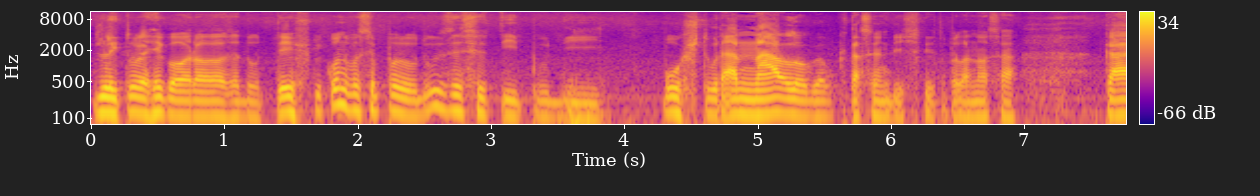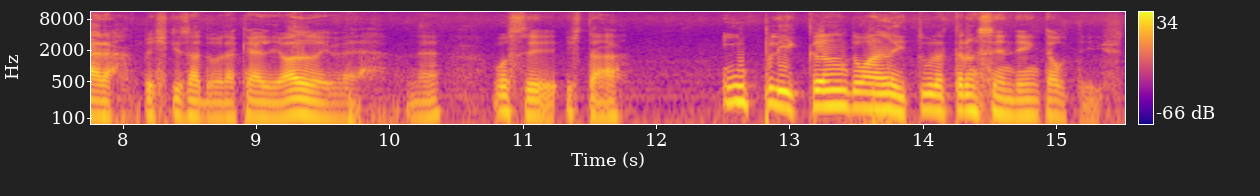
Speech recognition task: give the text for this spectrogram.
de leitura rigorosa do texto, que quando você produz esse tipo de postura análoga ao que está sendo descrito pela nossa cara pesquisadora Kelly Oliver, né, você está implicando uma leitura transcendente ao texto.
